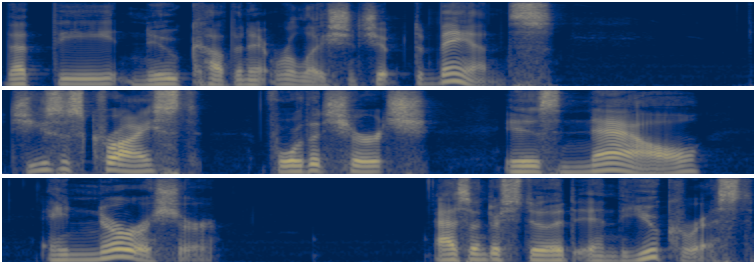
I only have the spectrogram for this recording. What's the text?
that the new covenant relationship demands. Jesus Christ for the church is now a nourisher, as understood in the Eucharist.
